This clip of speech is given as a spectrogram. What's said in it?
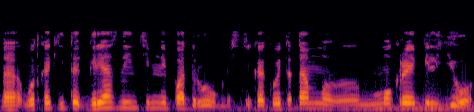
а, вот какие-то грязные интимные подробности, какое-то там э, мокрое белье.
